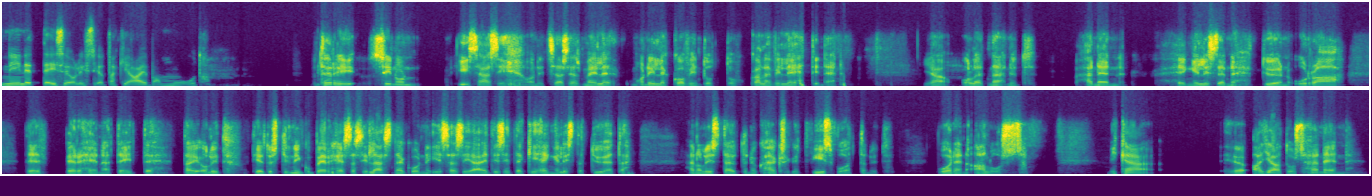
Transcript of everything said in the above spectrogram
niin ettei se olisi jotakin aivan muuta. Terhi, sinun isäsi on itse asiassa meille monille kovin tuttu Kalevi Lehtinen, ja olet nähnyt hänen hengellisen työn uraa te perheenä teitte, tai olit tietysti niin kuin perheessäsi läsnä, kun isäsi ja äitisi teki hengellistä työtä. Hän olisi täyttänyt 85 vuotta nyt vuoden alussa. Mikä ajatus hänen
